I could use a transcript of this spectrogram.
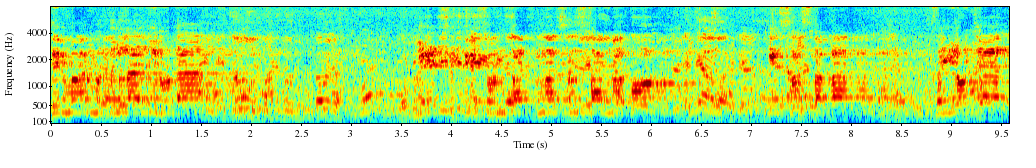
श्रीमान मदनलाल जी रोडा गैर सक्रिय सोनकार समाज संस्थान नागौर के संस्थापक संयोजक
